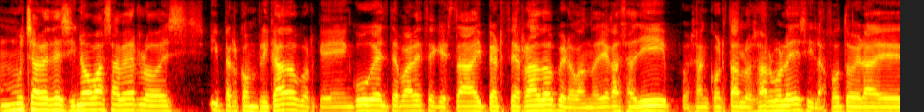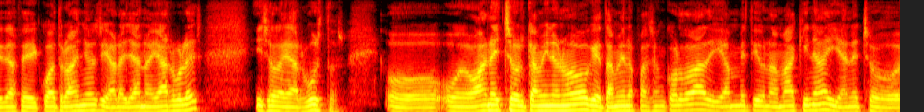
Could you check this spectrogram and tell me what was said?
muchas veces si no vas a verlo es hiper complicado porque en Google te parece que está hiper cerrado, pero cuando llegas allí pues han cortado los árboles y la foto era de, hace cuatro años y ahora ya no hay árboles y solo hay arbustos. O, han hecho el camino nuevo que también nos pasó en Córdoba y han metido una máquina y han hecho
